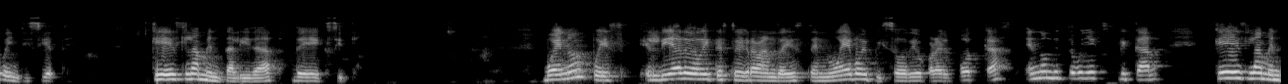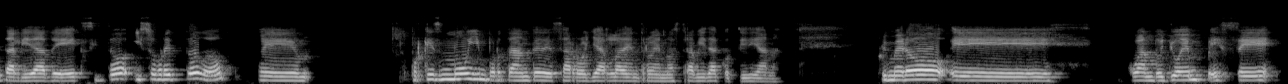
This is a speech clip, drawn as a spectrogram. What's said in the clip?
27. ¿Qué es la mentalidad de éxito? Bueno, pues el día de hoy te estoy grabando este nuevo episodio para el podcast en donde te voy a explicar qué es la mentalidad de éxito y sobre todo eh, porque es muy importante desarrollarla dentro de nuestra vida cotidiana. Primero, eh, cuando yo empecé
